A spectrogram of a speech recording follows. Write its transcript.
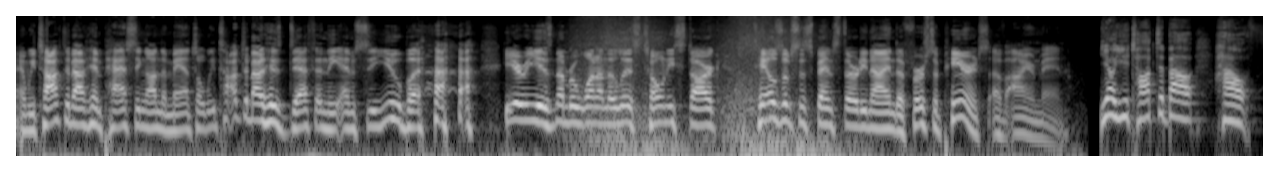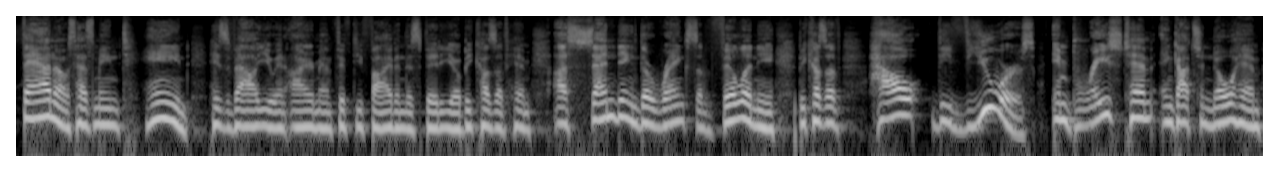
And we talked about him passing on the mantle. We talked about his death in the MCU, but here he is, number one on the list Tony Stark, Tales of Suspense 39, the first appearance of Iron Man. Yo, you talked about how Thanos has maintained his value in Iron Man 55 in this video because of him ascending the ranks of villainy, because of how the viewers embraced him and got to know him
